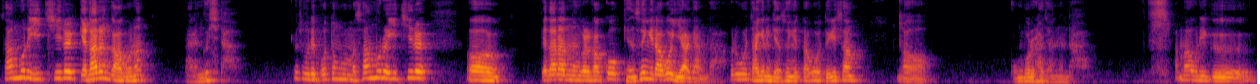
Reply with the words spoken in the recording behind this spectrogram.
사물의 이치를 깨달은 거하고는 다른 것이다. 그래서 우리 보통 보면 사물의 이치를 어, 깨달았는 걸 갖고 견성이라고 이야기한다. 그리고 자기는 견성했다고 더 이상 어, 공부를 하지 않는다. 아마 우리 그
